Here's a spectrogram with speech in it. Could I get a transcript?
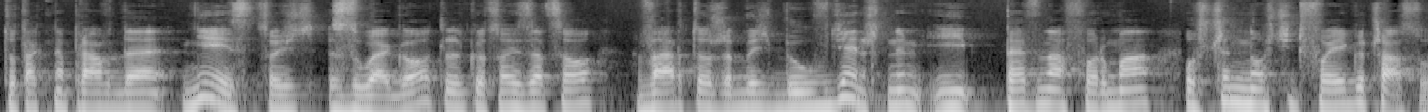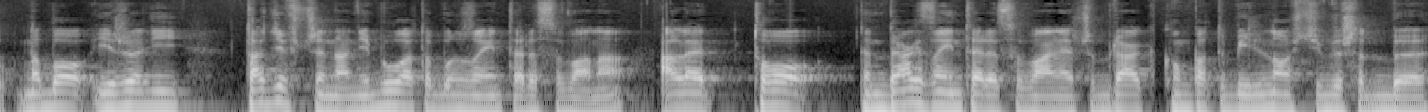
to tak naprawdę nie jest coś złego, tylko coś, za co warto, żebyś był wdzięcznym i pewna forma oszczędności Twojego czasu. No bo jeżeli ta dziewczyna nie była Tobą zainteresowana, ale to ten brak zainteresowania czy brak kompatybilności wyszedłby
